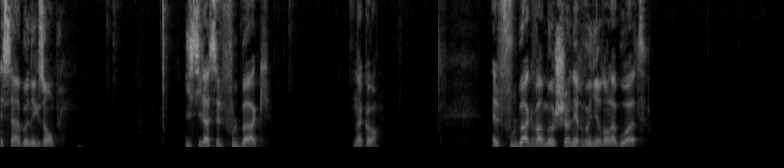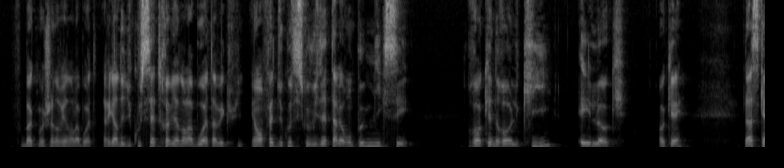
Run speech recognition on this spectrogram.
et c'est un bon exemple. Ici, là, c'est le fullback. D'accord? Et le fullback va motion et revenir dans la boîte. Fullback motion revient dans la boîte. Regardez, du coup, 7 revient dans la boîte avec lui. Et en fait, du coup, c'est ce que je vous disais tout à l'heure. On peut mixer rock and roll key et lock. Ok? Là, ce qui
